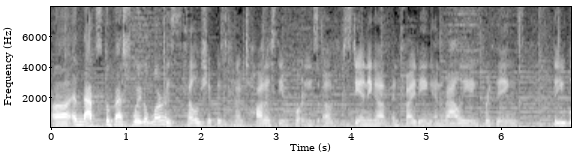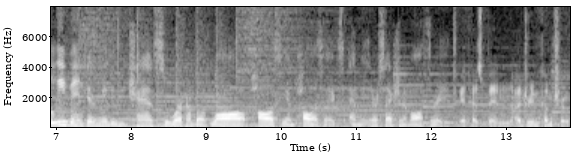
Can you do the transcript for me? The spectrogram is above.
Uh, and that's the best way to learn. This fellowship has kind of taught us the importance of standing up and fighting and rallying for things that you believe in. Giving me the chance to work on both law, policy, and politics, and the intersection of all three. It has been a dream come true,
